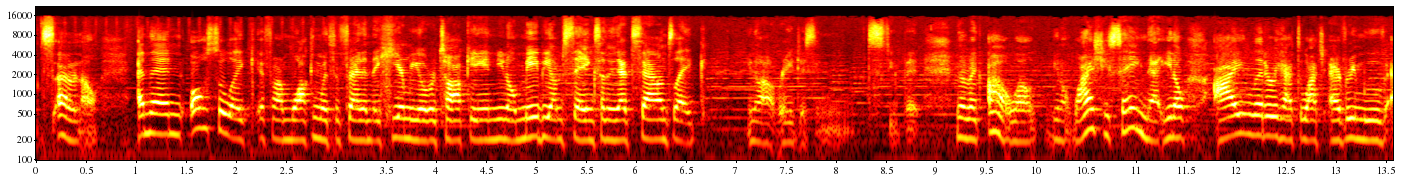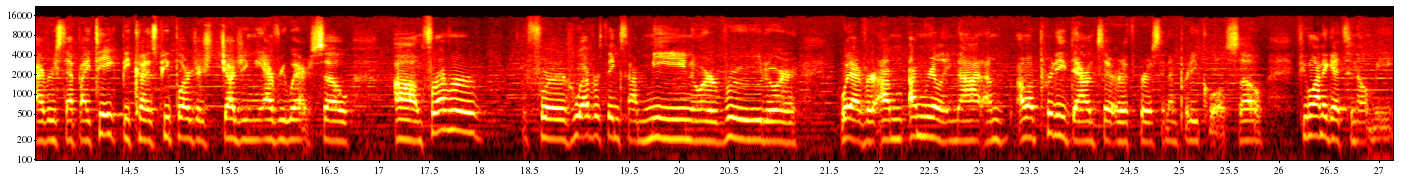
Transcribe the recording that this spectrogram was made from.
It's, I don't know. And then also like if I'm walking with a friend and they hear me over talking and you know maybe I'm saying something that sounds like you know outrageous and stupid and they're like oh well you know why is she saying that you know I literally have to watch every move every step I take because people are just judging me everywhere so um, forever for whoever thinks I'm mean or rude or whatever I'm, I'm really not I'm, I'm a pretty down to earth person I'm pretty cool so if you want to get to know me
